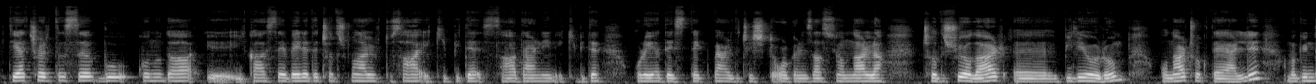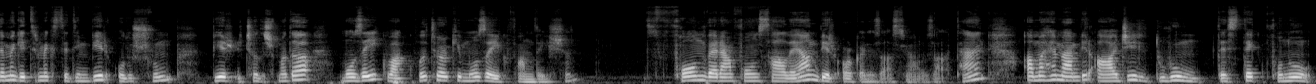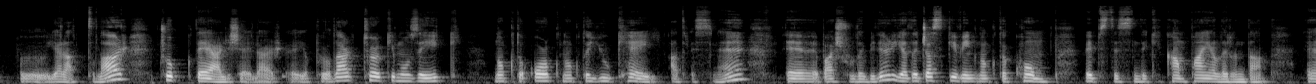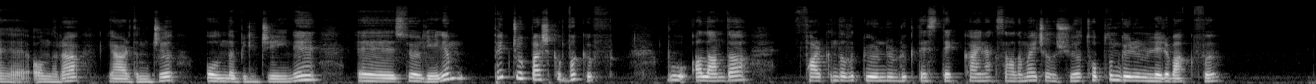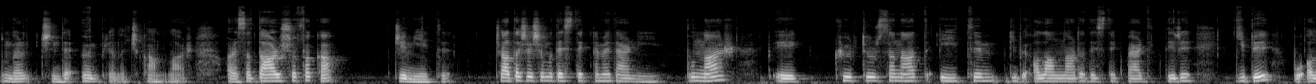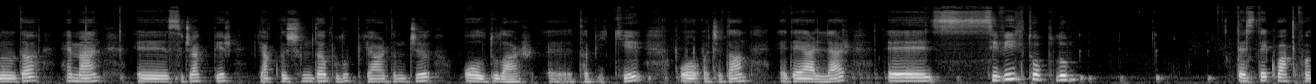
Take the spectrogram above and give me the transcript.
İhtiyaç haritası bu konuda e, İKSV ile de çalışmalar yürüttü. Saha ekibi de, Saha Derneği'nin ekibi de oraya destek verdi. Çeşitli organizasyonlarla çalışıyorlar e, biliyorum. Onlar çok değerli ama gündeme getirmek istediğim bir oluşum, bir çalışmada Mozaik Vakfı, Turkey Mosaic Foundation fon veren, fon sağlayan bir organizasyon zaten. Ama hemen bir acil durum destek fonu e, yarattılar. Çok değerli şeyler e, yapıyorlar. turkeymosaic.org.uk adresine e, başvurulabilir ya da justgiving.com web sitesindeki kampanyalarından onlara yardımcı olunabileceğini söyleyelim. Pek çok başka vakıf bu alanda farkındalık, görünürlük, destek, kaynak sağlamaya çalışıyor. Toplum Gönüllüleri Vakfı bunların içinde ön plana çıkanlar arasında Darüşşafaka Cemiyeti, Çağdaş Yaşamı Destekleme Derneği. Bunlar e, kültür, sanat, eğitim gibi alanlarda destek verdikleri gibi bu alanı da hemen e, sıcak bir yaklaşımda bulup yardımcı oldular e, tabii ki. O açıdan e, değerler. E, sivil toplum Destek Vakfı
